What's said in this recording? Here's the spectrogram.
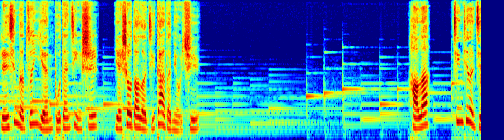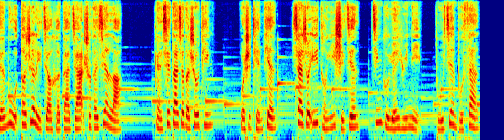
人性的尊严不但尽失，也受到了极大的扭曲。好了，今天的节目到这里就要和大家说再见了。感谢大家的收听，我是甜甜。下周一同一时间，金谷园与你不见不散。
